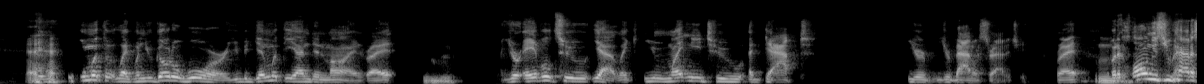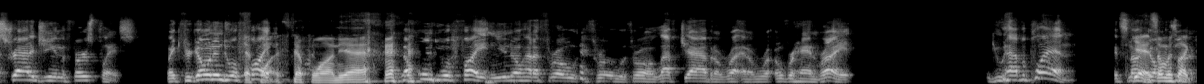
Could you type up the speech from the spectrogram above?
begin with the, like when you go to war, you begin with the end in mind, right? Mm you're able to yeah like you might need to adapt your your battle strategy right mm. but as long as you had a strategy in the first place like if you're going into a step fight one, step one yeah going into a fight and you know how to throw throw throw a left jab and a right and a overhand right you have a plan it's not yeah, it's almost like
